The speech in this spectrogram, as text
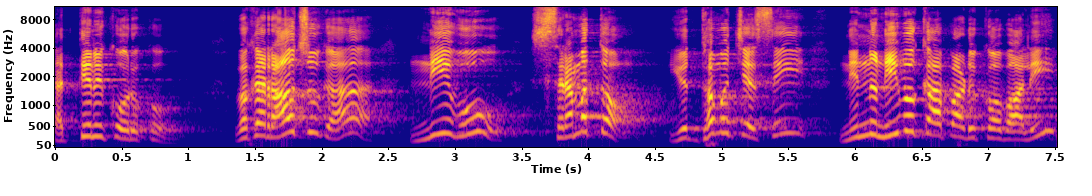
కత్తిని కోరుకో. ఒక రాజుగా నీవు శ్రమతో యుద్ధము చేసి నిన్ను నీవు కాపాడుకోవాలి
